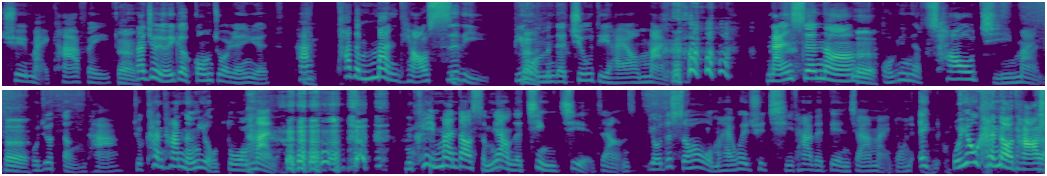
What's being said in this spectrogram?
去买咖啡，对那就有一个工作人员，他、嗯、他的慢条斯理比我们的 Judy 还要慢。男生呢，嗯、我跟你讲，超级慢，嗯、我就等他，就看他能有多慢。你可以慢到什么样的境界？这样子，有的时候我们还会去其他的店家买东西。哎，我又看到他了，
